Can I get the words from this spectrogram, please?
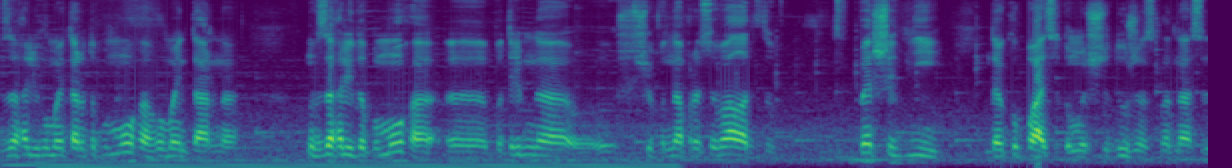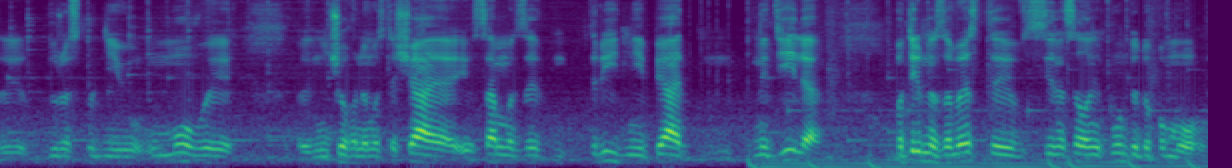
взагалі гуманітарна допомога, гуманітарна, ну взагалі допомога е, потрібна, е, щоб вона працювала в перші дні деокупації, тому що дуже складна дуже складні умови, нічого не вистачає. І саме за три дні, п'ять неділя потрібно завести всі населені пункти допомогу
